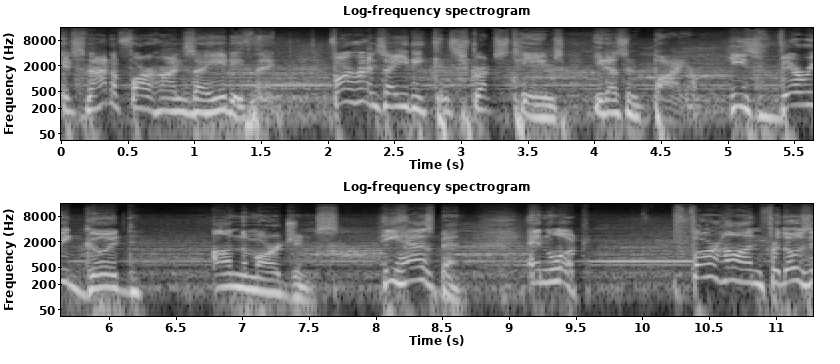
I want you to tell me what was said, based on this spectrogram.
It's not a Farhan Zaidi thing. Farhan Zaidi constructs teams. He doesn't buy them. He's very good on the margins. He has been. And look, Farhan, for those,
